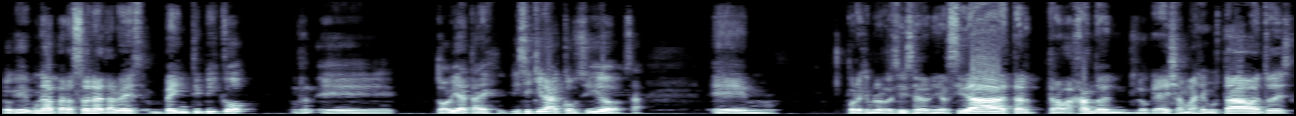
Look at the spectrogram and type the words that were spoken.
lo que una persona tal vez 20 y pico eh, todavía tal vez ni siquiera consiguió. O sea, eh, por ejemplo, recibirse de la universidad, estar trabajando en lo que a ella más le gustaba. Entonces,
